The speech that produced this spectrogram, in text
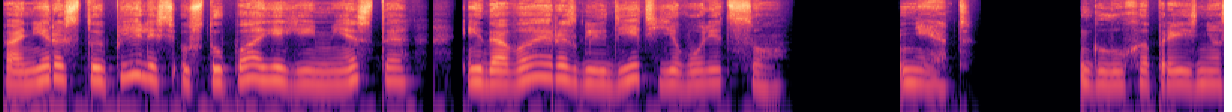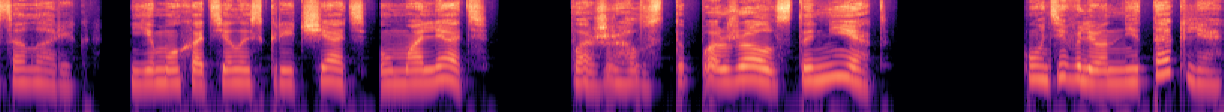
Они расступились, уступая ей место и давая разглядеть его лицо. «Нет», — глухо произнес Аларик. Ему хотелось кричать, умолять. «Пожалуйста, пожалуйста, нет!» Удивлен, не так ли?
